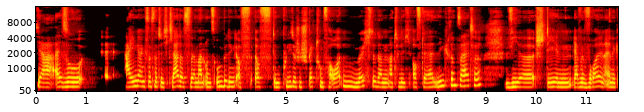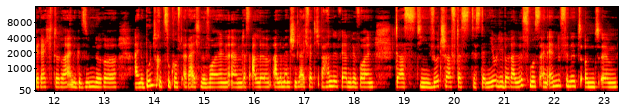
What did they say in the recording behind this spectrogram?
Ja, also Eingangs ist natürlich klar, dass wenn man uns unbedingt auf, auf dem politischen Spektrum verorten möchte, dann natürlich auf der linkeren Seite. Wir stehen, ja, wir wollen eine gerechtere, eine gesündere, eine buntere Zukunft erreichen. Wir wollen, ähm, dass alle, alle Menschen gleichwertig behandelt werden. Wir wollen, dass die Wirtschaft, dass, dass der Neoliberalismus ein Ende findet und ähm,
